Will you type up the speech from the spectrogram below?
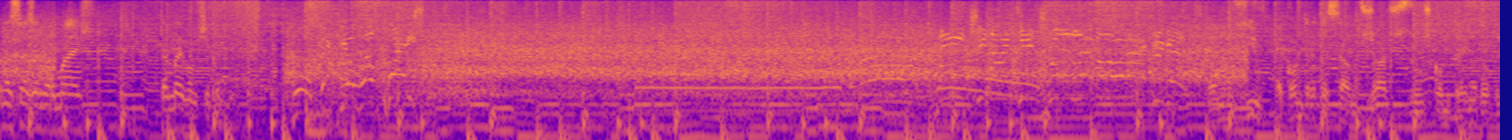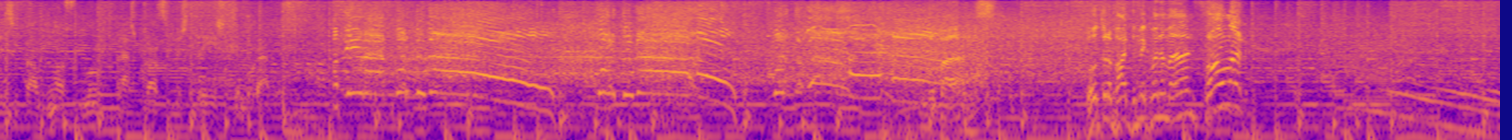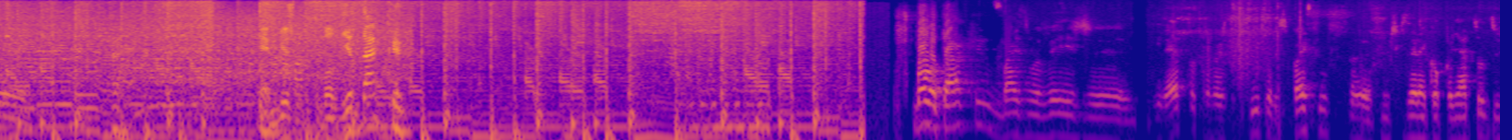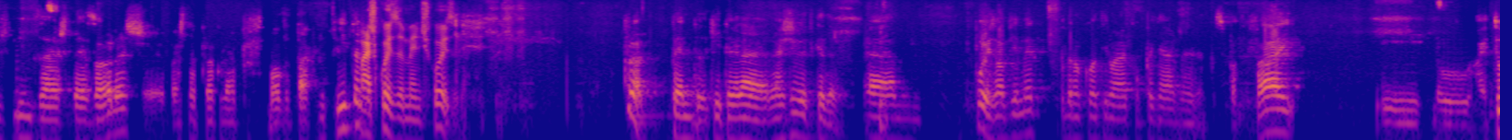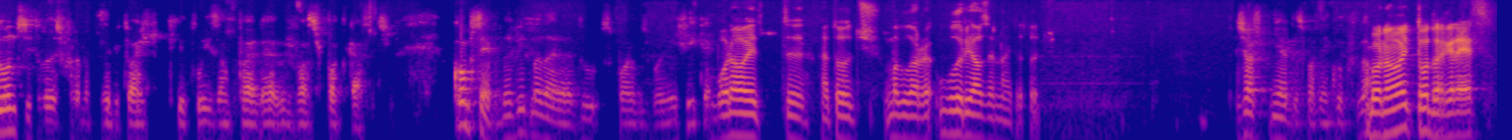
condições anormais, também vamos ser campeões. Anuncio a contratação de Jorge Jesus como treinador principal do nosso clube para as próximas três temporadas. Atira Portugal! Portugal! Portugal! De Barnes. Bom trabalho de McManaman. Fowler! É mesmo futebol de ataque. Futebol Ataque, mais uma vez eh, direto, através do Twitter, Spaces. Eh, se nos quiserem acompanhar todos os domingos às 10 horas, eh, basta procurar por Futebol Ataque no Twitter. Mais coisa, menos coisa. Pronto, depende aqui também da, da agenda de cada um. Depois, obviamente, poderão continuar a acompanhar no Spotify e no iTunes e todas as ferramentas habituais que utilizam para os vossos podcasts. Como sempre, David Madeira do Sport Lisboa e Benfica. Boa noite a todos. Uma glor- gloriosa noite a todos. Jorge Pinheiro do Sporting Clube Portugal. Boa noite, estou de regresso.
